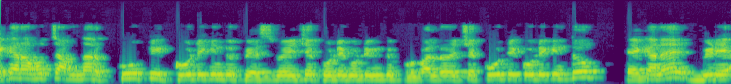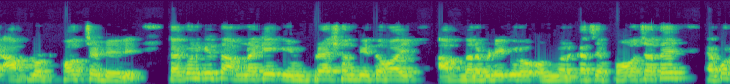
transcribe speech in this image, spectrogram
এখানে হচ্ছে আপনার কোটি কোটি কিন্তু পেজ রয়েছে, কোটি কোটি কিন্তু প্রোফাইল রয়েছে, কোটি কোটি কিন্তু এখানে ভিডিও আপলোড হচ্ছে ডেইলি তখন কিন্তু আপনাকে ইমপ্রেশন দিতে হয়, আপনার ভিডিওগুলো অন্যের কাছে পৌঁছাতে। এখন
